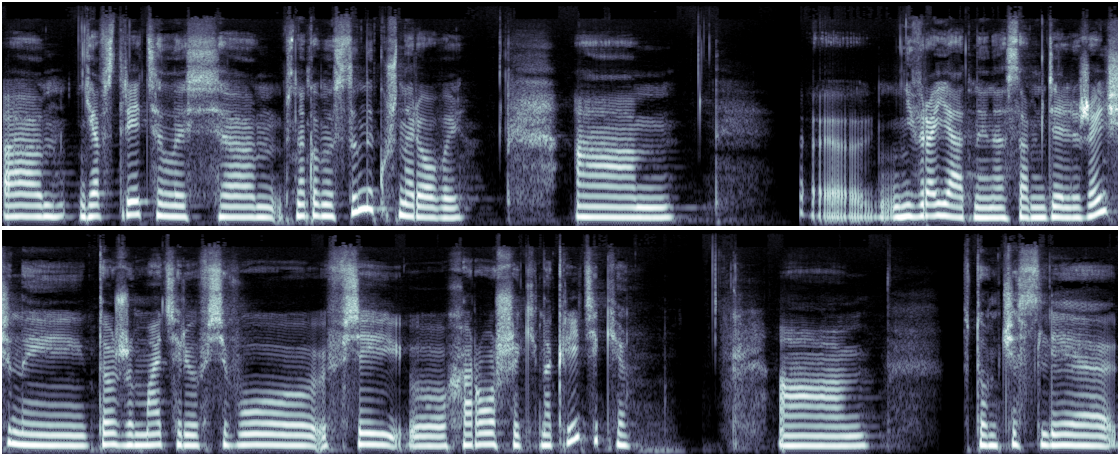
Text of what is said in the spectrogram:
э, я встретилась, э, познакомилась с Инной Кушнаревой. Э, невероятной на самом деле женщиной, тоже матерью всего всей э, хорошей кинокритики, в том числе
